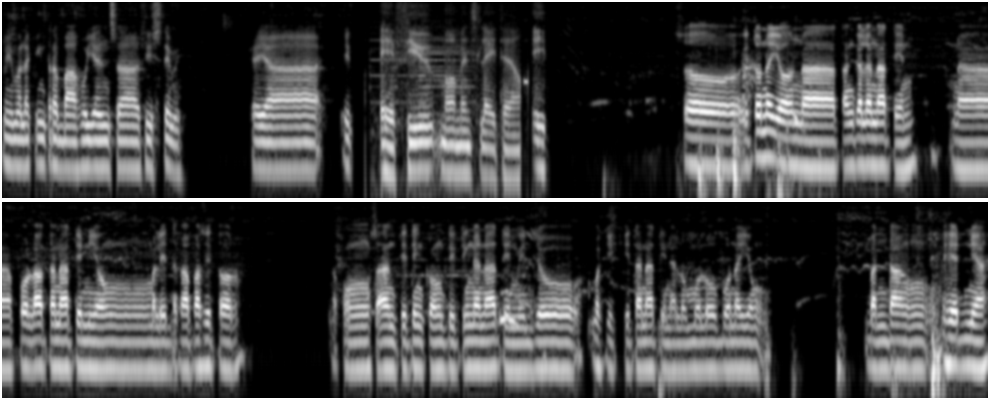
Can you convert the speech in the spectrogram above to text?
may malaking trabaho yan sa system eh. Kaya it a few moments later. It... so ito na yon na tanggalan natin na pull out na natin yung maliit na kapasitor na kung saan titing kung titingnan natin medyo makikita natin na lumulobo na yung bandang head niya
